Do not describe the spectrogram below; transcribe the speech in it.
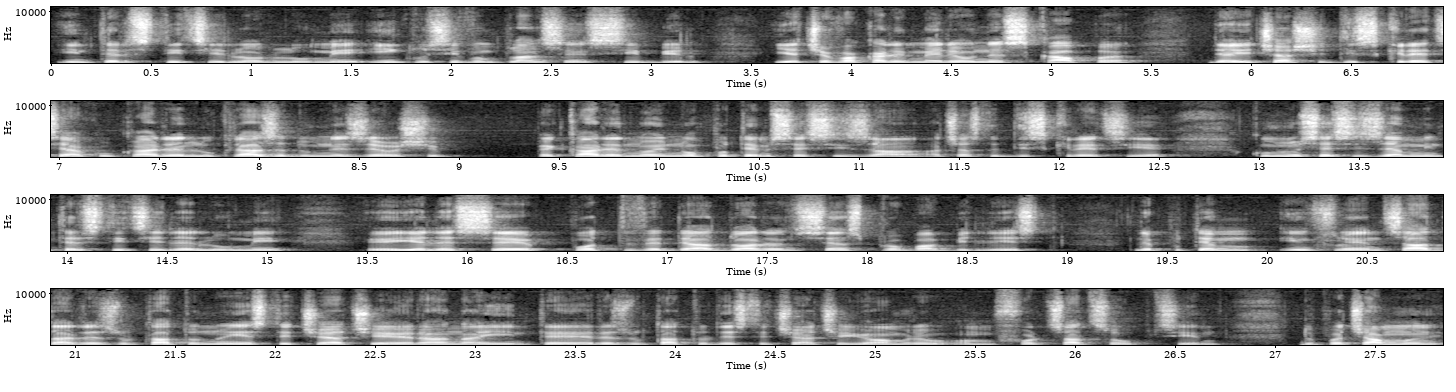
interstițiilor lumii, inclusiv în plan sensibil, e ceva care mereu ne scapă. De aici și discreția cu care lucrează Dumnezeu și pe care noi nu putem sesiza, această discreție, cum nu sesizăm interstițiile lumii, ele se pot vedea doar în sens probabilist, le putem influența, dar rezultatul nu este ceea ce era înainte, rezultatul este ceea ce eu am, am forțat să obțin. După ce am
